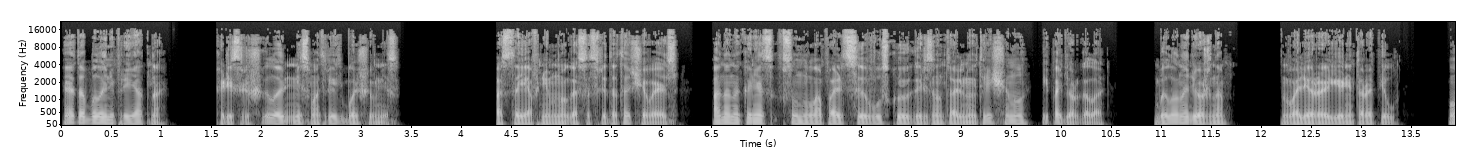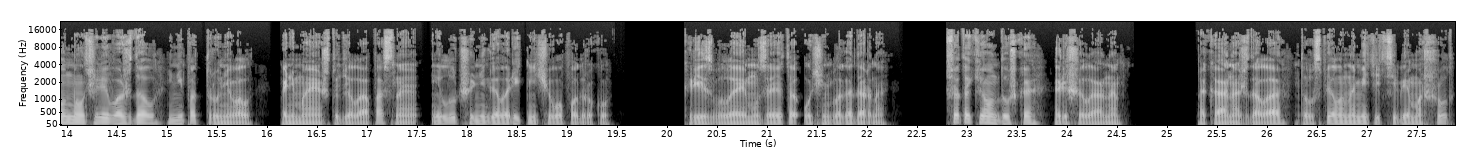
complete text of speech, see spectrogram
Это было неприятно. Крис решила не смотреть больше вниз. Постояв немного сосредотачиваясь, она, наконец, всунула пальцы в узкую горизонтальную трещину и подергала. Было надежно. Валера ее не торопил. Он молчаливо ждал и не подтрунивал, понимая, что дело опасное, и лучше не говорить ничего под руку. Крис была ему за это очень благодарна. «Все-таки он душка», — решила она. Пока она ждала, то успела наметить себе маршрут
